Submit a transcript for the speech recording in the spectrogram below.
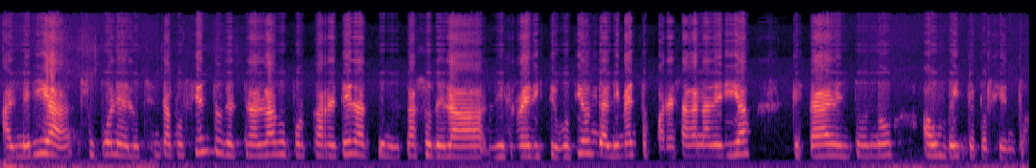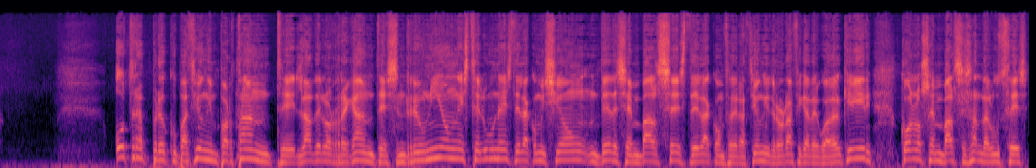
Almería supone el 80% del traslado por carretera en el caso de la redistribución de alimentos para esa ganadería que está en torno a un 20%. Otra preocupación importante, la de los regantes. Reunión este lunes de la Comisión de Desembalses de la Confederación Hidrográfica del Guadalquivir con los embalses andaluces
